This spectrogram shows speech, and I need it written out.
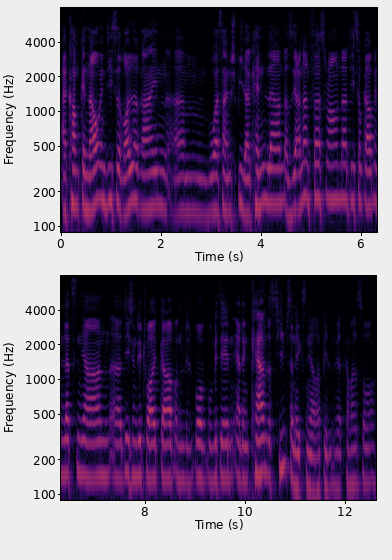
Er kommt genau in diese Rolle rein, ähm, wo er seine Spieler kennenlernt. Also die anderen First Rounder, die es so gab in den letzten Jahren, äh, die es in Detroit gab und wo, womit er den Kern des Teams der nächsten Jahre bilden wird. Kann man das so?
